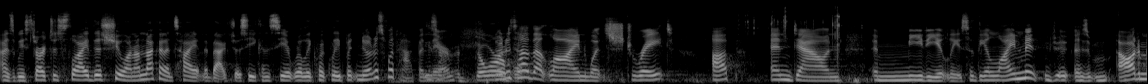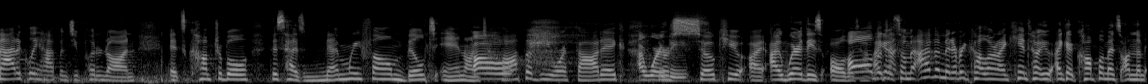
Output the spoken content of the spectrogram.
as we start to slide this shoe on. I'm not gonna tie it in the back just so you can see it really quickly, but notice what happened These there. Notice how that line went straight up and down immediately. So the alignment automatically happens, you put it on, it's comfortable. This has memory foam built in on oh. top of the orthotic. I wear They're these. so cute. I, I, wear these all the all time. The I, get so many, I have them in every color and I can't tell you, I get compliments on them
